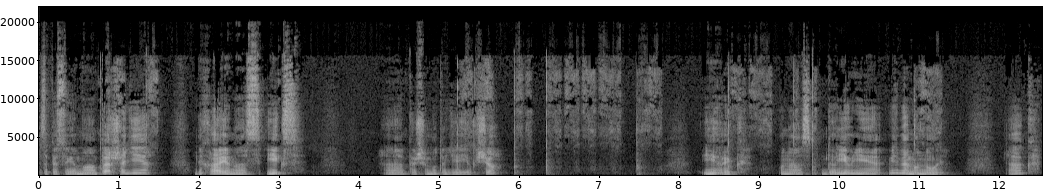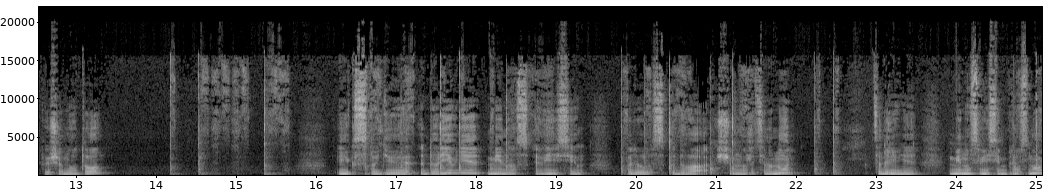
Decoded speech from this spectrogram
Записуємо перша дія. Нехай у нас x. Е, Пишемо тоді, якщо y у нас дорівнює, візьмемо 0. Так, пишемо то. Х тоді дорівнює мінус 8 плюс 2, що множиться на 0. Це дорівнює мінус 8 плюс 0.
